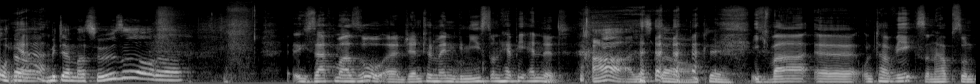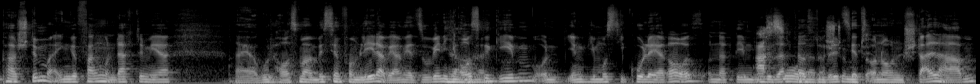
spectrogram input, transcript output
oder Ja. mit der Masseuse oder? Ich sag mal so, äh, Gentleman genießt und happy ended. Ah, alles klar, okay. Ich war äh, unterwegs und habe so ein paar Stimmen eingefangen und dachte mir, naja gut, haus mal ein bisschen vom Leder. Wir haben jetzt so wenig Ja. ausgegeben und irgendwie muss die Kohle ja raus. Und nachdem du Ach gesagt so, hast, ja, du willst stimmt. jetzt auch noch einen Stall haben,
